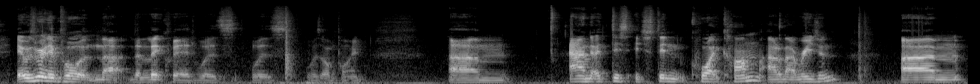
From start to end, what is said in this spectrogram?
it was really important that the liquid was was was on point. Um, and it just, it just didn't quite come out of that region. Um,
